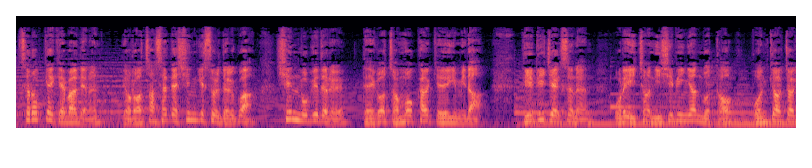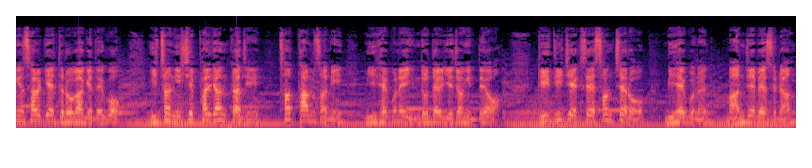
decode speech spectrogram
새롭게 개발되는 여러 차세대 신기술들과 신무기들을 대거 접목할 계획입니다. DDGX는 올해 2022년부터 본격적인 설계에 들어가게 되고 2028년까지 첫 함선이 미 해군에 인도될 예정인데요. DDGX의 선체로 미 해군은 만재 배수량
